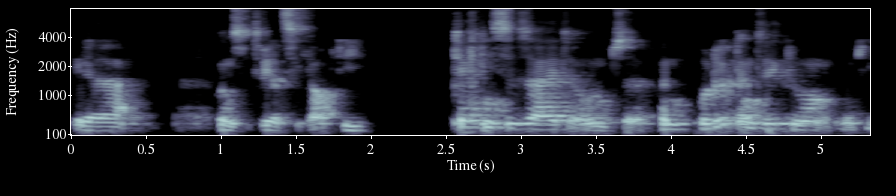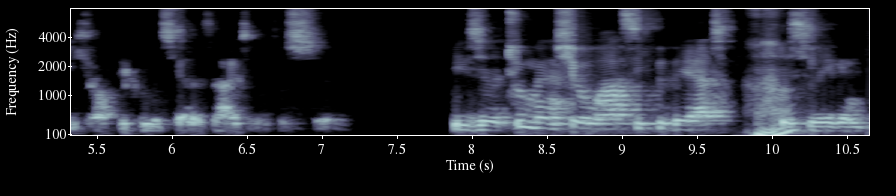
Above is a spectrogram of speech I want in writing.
er äh, konzentriert sich auf die technische Seite und äh, Produktentwicklung und ich auf die kommerzielle Seite. Und das, äh, diese Two-Man-Show hat sich bewährt, Aha. deswegen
